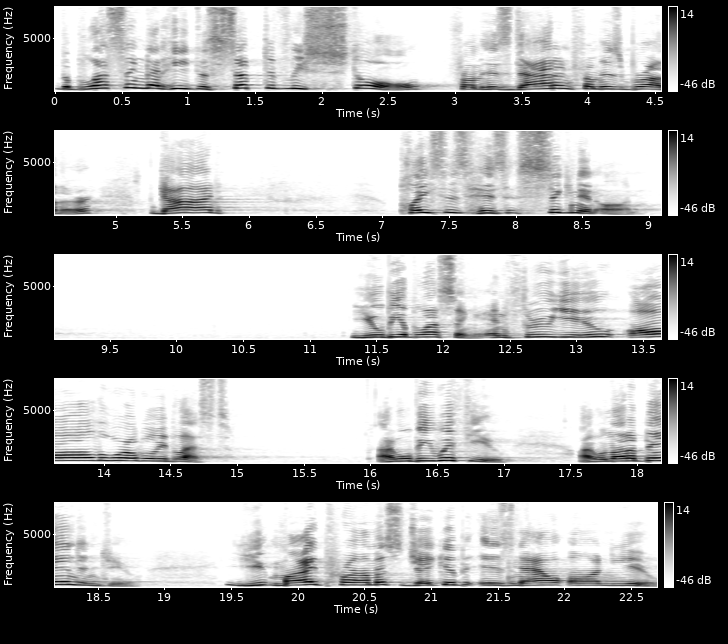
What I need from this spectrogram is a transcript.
The blessing that he deceptively stole from his dad and from his brother, God places his signet on. You'll be a blessing, and through you, all the world will be blessed. I will be with you. I will not abandon you. you my promise, Jacob, is now on you.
